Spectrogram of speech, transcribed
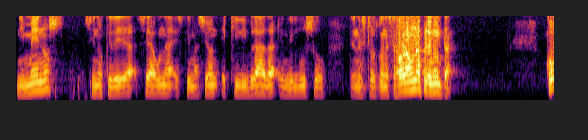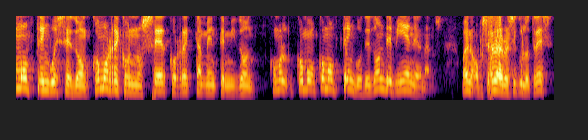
ni menos, sino que sea una estimación equilibrada en el uso de nuestros dones. Ahora una pregunta. ¿Cómo obtengo ese don? ¿Cómo reconocer correctamente mi don? ¿Cómo, cómo, cómo obtengo? ¿De dónde viene, hermanos? Bueno, observa el versículo 3.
